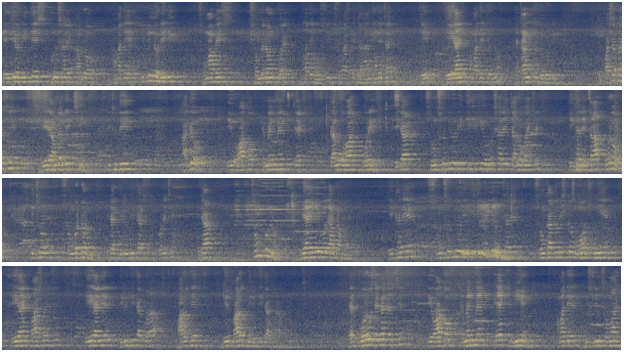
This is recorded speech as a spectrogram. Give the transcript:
কেন্দ্রীয় নির্দেশ অনুসারে আমরা আমাদের বিভিন্ন রেলি সমাবেশ, সম্মেলন করে আমাদের মুসলিম সমাজকে জানান দিতে চাই যে এই আইন আমাদের জন্য একান্ত জরুরি। তো পাশাপাশি যে আমরা দেখছি, কিছুদিন আগেও এই ওয়াক অফ অ্যামেন্ডমেন্ট অ্যাক্ট চালু হওয়ার পরে যেটা সংসদীয় রীতিনীতি অনুসারে চালু হয়েছে। এখানে তারপরেও কিছু সংগঠন এটার বিরোধিতা করেছে, এটা সম্পূর্ণ বেআইনি বলে আমরা মনে করি। এখানে সংসদীয় রীতিনীতি অনুসারে সংখ্যাগরিষ্ঠ মত নিয়ে এই আইন পাশ হয়েছে। এই আইনের বিরোধিতা করা ভারতের ভারত বিরোধিতা করা মনে করছে এরপরেও দেখা যাচ্ছে এই ওয়াক অফ অ্যামেন্ডমেন্ট অ্যাক্ট নিয়ে আমাদের মুসলিম সমাজ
